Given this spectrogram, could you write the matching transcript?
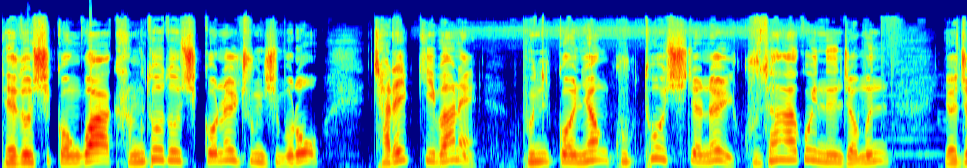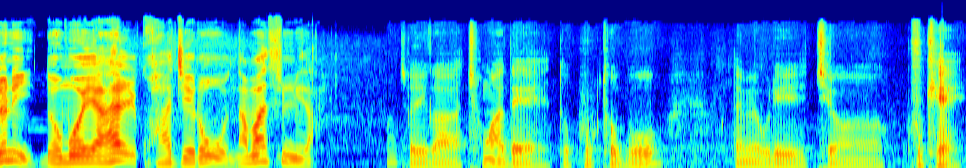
대도시권과 강소도시권을 중심으로 자립 기반의 분권형 국토 실현을 구상하고 있는 점은 여전히 넘어야 할 과제로 남았습니다. 저희가 청와대 또 국토부 그다음에 우리 저 국회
